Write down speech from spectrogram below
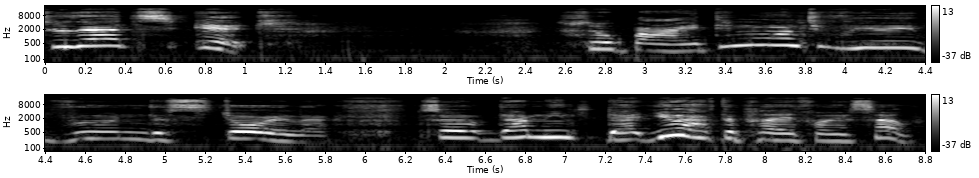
So that's it. So bye. I didn't want to really ruin the storyline. So that means that you have to play it for yourself.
